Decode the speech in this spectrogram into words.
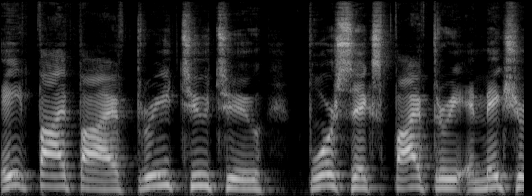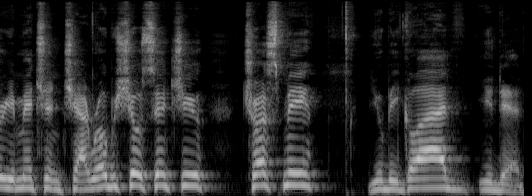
855-322-4653 and make sure you mention Chad Robichaux sent you. Trust me, you'll be glad you did.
